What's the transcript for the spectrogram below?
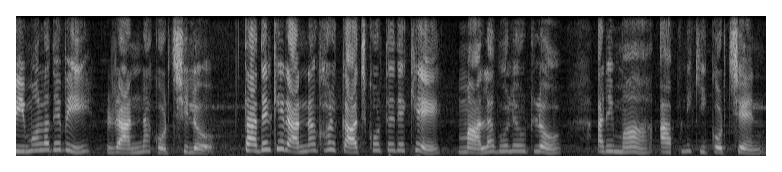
বিমলা দেবী রান্না করছিল। তাদেরকে রান্নাঘর কাজ করতে দেখে মালা বলে উঠল আরে মা, আপনি কি করছেন?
